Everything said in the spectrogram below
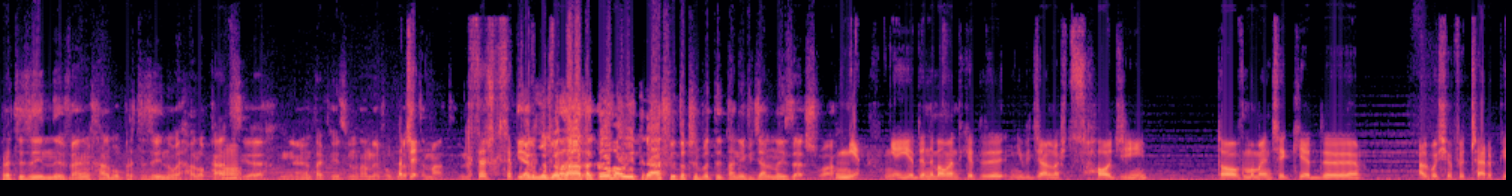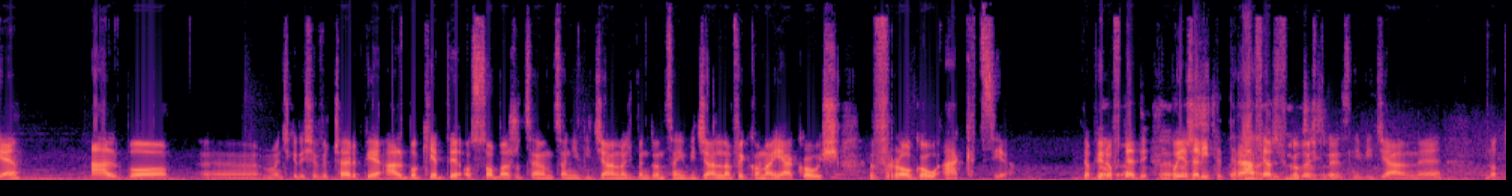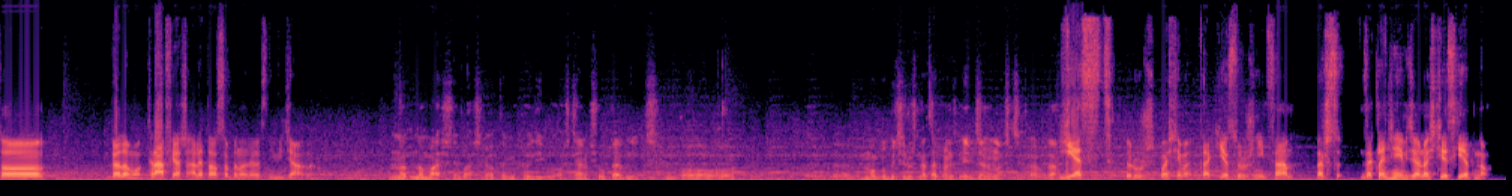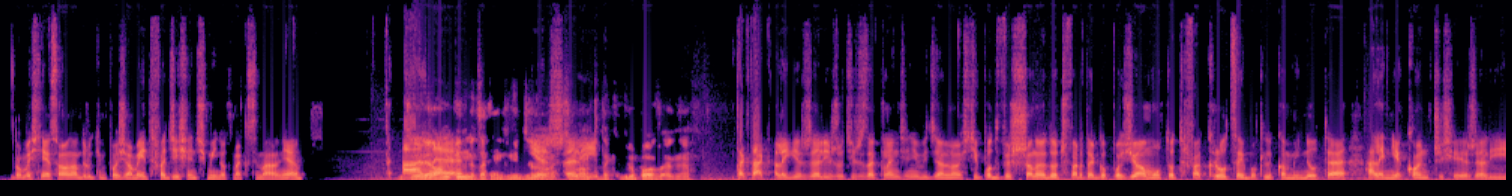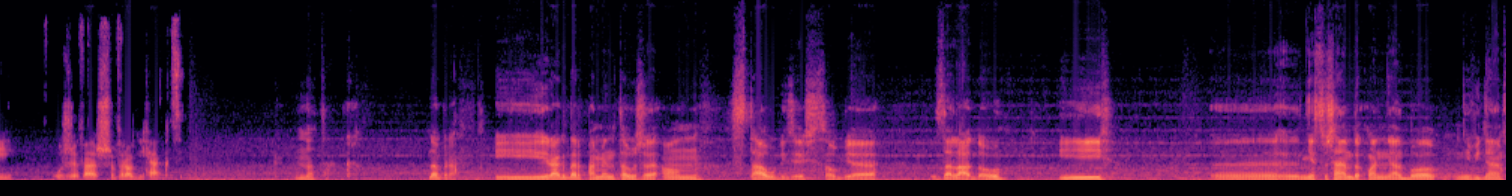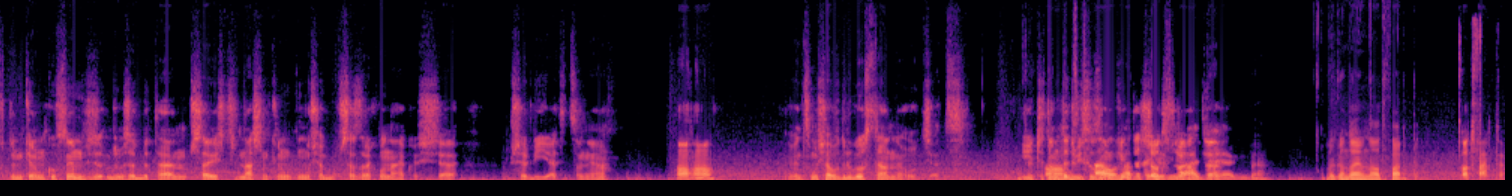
precyzyjny węch albo precyzyjną echolokację, nie? Tak niezwiązane w ogóle Znaczy, z tematem. Chcesz, chcę Jakby go zaatakował i trafił, to czy by ty- ta niewidzialność zeszła? Nie, nie. Jedyny moment, kiedy niewidzialność schodzi, to w momencie, kiedy albo się wyczerpie, albo e, w momencie, kiedy się wyczerpie, albo kiedy osoba rzucająca niewidzialność, będąca niewidzialna, wykona jakąś wrogą akcję. Dopiero Dobra, wtedy. teraz Bo jeżeli ty razie trafiasz w kogoś, co kto jest niewidzialny, no to wiadomo, trafiasz, ale ta osoba nadal jest niewidzialna. No, no właśnie, właśnie o to mi chodziło. Chciałem się upewnić, bo e, mogą być różne zaklęcia niewidzialności, prawda? Jest róż... właśnie tak, jest różnica. Znaczy, zaklęcie niewidzialności jest jedno. Domyślnie są na drugim poziomie i trwa 10 minut maksymalnie. Że ja ale mam inne zaklęcia niewidzialności, jeżeli- mam to takie grupowe, nie? Tak, tak, ale jeżeli rzucisz zaklęcie niewidzialności podwyższone do czwartego poziomu, to trwa krócej, bo tylko minutę, ale nie kończy się, jeżeli używasz wrogich akcji. No tak. Dobra. I Ragnar pamiętał, że on stał gdzieś sobie za ladą i yy, nie słyszałem dokładnie albo nie widziałem w którym kierunku. W sumie, żeby ten przejść w naszym kierunku musiałby przez Rakuna jakoś się przebijać, co nie? Aha. Więc musiał w drugą stronę uciec. I Tylko czy tam te drzwi są zamknięte, czy otwarte? jakby. Wyglądają na otwarte. Otwarte.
